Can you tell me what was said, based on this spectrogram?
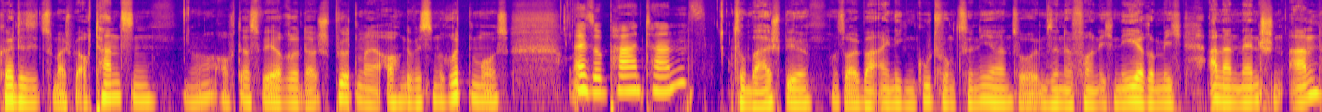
könnte sie zum Beispiel auch tanzen. Ja, auch das wäre, da spürt man ja auch einen gewissen Rhythmus. Also Paartanz. Zum Beispiel soll bei einigen gut funktionieren, so im Sinne von, ich nähere mich anderen Menschen an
